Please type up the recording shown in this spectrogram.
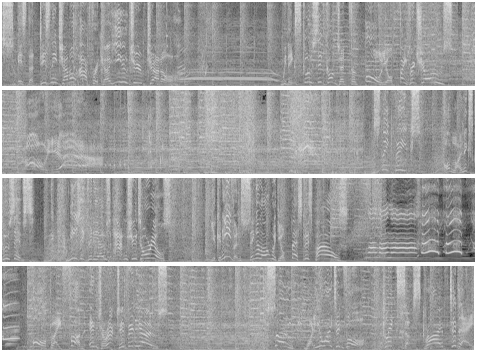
This is the Disney Channel Africa YouTube channel. With exclusive content from all your favorite shows. Oh, yeah! Sneak peeks, online exclusives, music videos and tutorials. You can even sing along with your bestest pals. La la la. Play fun interactive videos. So, what are you waiting for? Click subscribe today.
